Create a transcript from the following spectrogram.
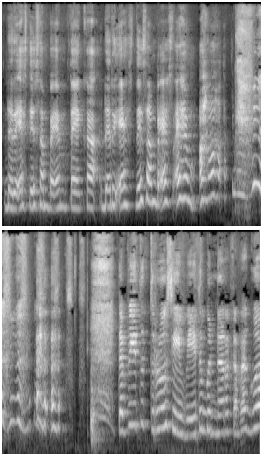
dari SD sampai MTK dari SD sampai SMA Tapi itu terus sih, Bi. itu bener karena gue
